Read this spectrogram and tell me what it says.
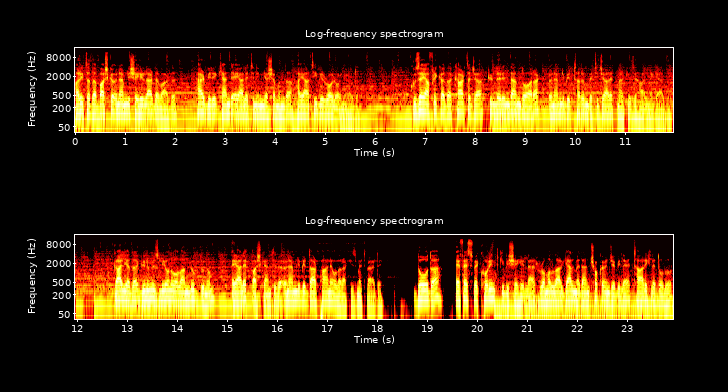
Haritada başka önemli şehirler de vardı. Her biri kendi eyaletinin yaşamında hayati bir rol oynuyordu. Kuzey Afrika'da Kartaca küllerinden doğarak önemli bir tarım ve ticaret merkezi haline geldi. Galya'da günümüz Lyon'u olan Lugdunum, eyalet başkenti ve önemli bir darphane olarak hizmet verdi. Doğuda Efes ve Korint gibi şehirler Romalılar gelmeden çok önce bile tarihle dolu,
